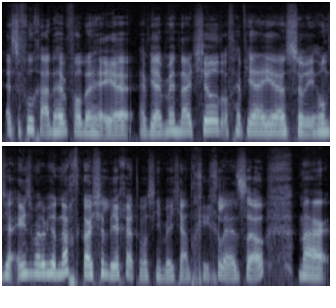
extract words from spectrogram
En ze vroegen aan hem van, hey, eh, heb jij Midnight Children of heb jij, eh, sorry, 100 jaar eenzaamheid op je nachtkastje liggen? En toen was hij een beetje aan het giechelen en zo. Maar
